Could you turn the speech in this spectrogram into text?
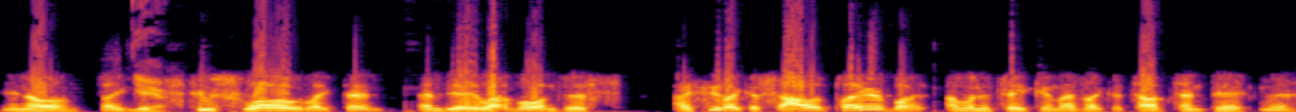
You know, like yeah. it's too slow. Like that NBA level. I'm just. I see like a solid player, but I wouldn't take him as like a top ten pick, man.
